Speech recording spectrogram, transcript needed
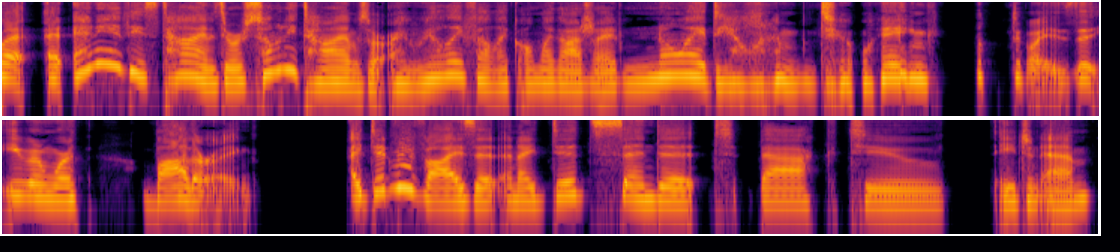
But at any of these times, there were so many times where I really felt like, oh my gosh, I have no idea what I'm doing. Do I, is it even worth bothering? I did revise it and I did send it back to Agent M.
